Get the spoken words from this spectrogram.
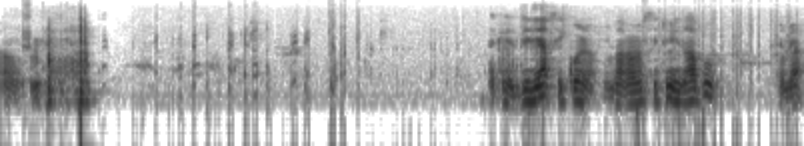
Oh. Ok, le délire c'est quoi là On va ramasser tous les drapeaux. Très bien.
